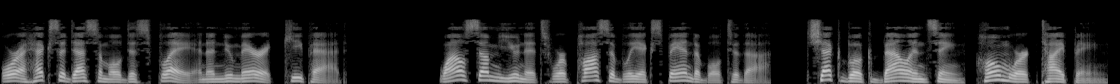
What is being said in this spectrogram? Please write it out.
or a hexadecimal display and a numeric keypad. While some units were possibly expandable to the checkbook balancing, homework typing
